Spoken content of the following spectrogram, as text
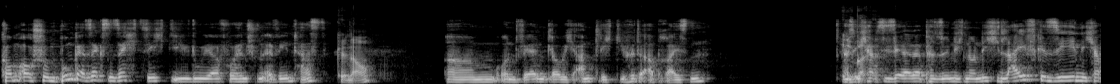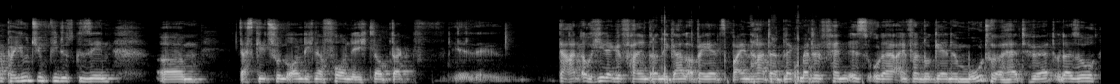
kommen auch schon Bunker 66, die du ja vorhin schon erwähnt hast. Genau. Ähm, und werden, glaube ich, amtlich die Hütte abreißen. Also ich, ich habe sie selber persönlich noch nicht live gesehen. Ich habe ein paar YouTube-Videos gesehen. Ähm, das geht schon ordentlich nach vorne. Ich glaube, da, äh, da hat auch jeder Gefallen dran, egal ob er jetzt beinharter Black Metal-Fan ist oder einfach nur gerne Motorhead hört oder so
